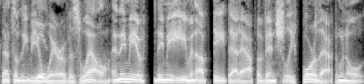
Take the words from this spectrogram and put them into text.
That's something to be yeah. aware of as well and they may have they may even update that app eventually for that who knows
